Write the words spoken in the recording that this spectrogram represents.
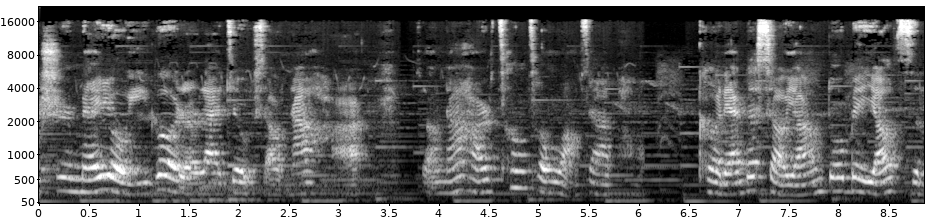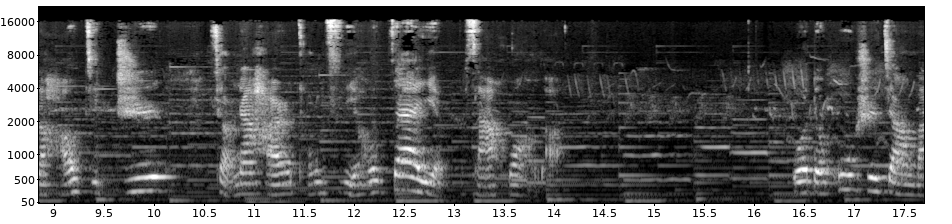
可是没有一个人来救小男孩，小男孩蹭蹭往下跑，可怜的小羊都被咬死了好几只。小男孩从此以后再也不撒谎了。我的故事讲完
